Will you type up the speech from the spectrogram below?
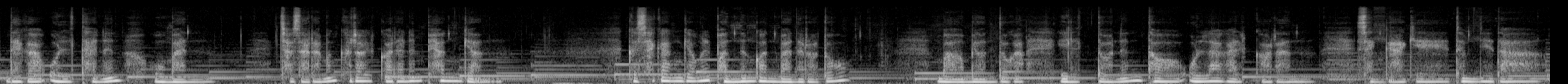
내가 옳다는 오만, 저 사람은 그럴 거라는 편견, 그 색안경을 벗는 것만으로도 마음의 온도가 1도는 더 올라갈 거란 생각이 듭니다.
